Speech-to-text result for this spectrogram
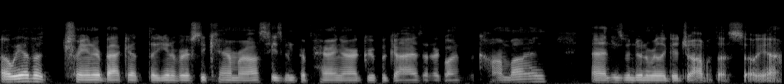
Uh, we have a trainer back at the University Camaros. He's been preparing our group of guys that are going to the combine, and he's been doing a really good job with us. So yeah.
